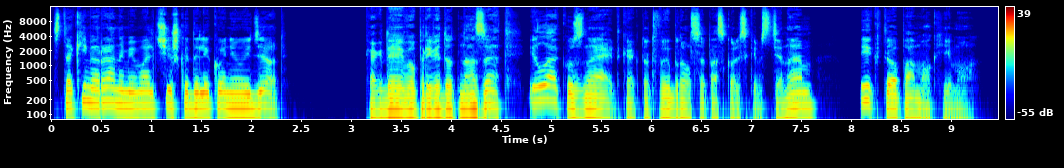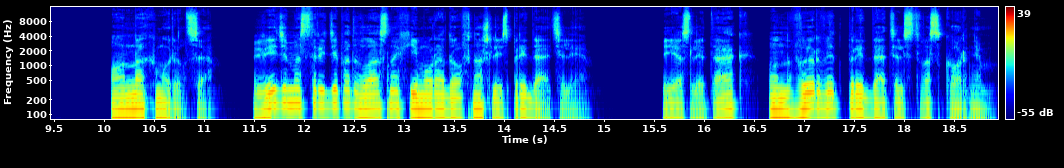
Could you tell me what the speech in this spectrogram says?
С такими ранами мальчишка далеко не уйдет. Когда его приведут назад, Илак узнает, как тот выбрался по скользким стенам и кто помог ему. Он нахмурился. Видимо, среди подвластных ему родов нашлись предатели. Если так, он вырвет предательство с корнем.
